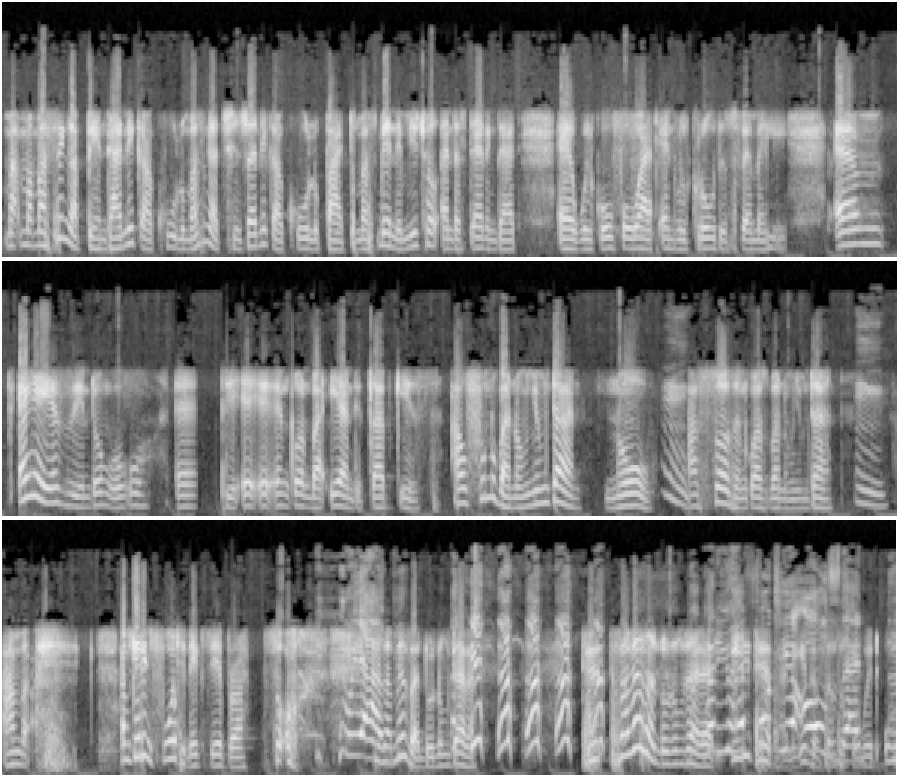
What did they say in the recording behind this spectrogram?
ma- ma- masingabhendani kakhulu masingatshintshani kakhulu but masibe ne-mutual understanding that uh, we'll go forward and we'll grow this family. Um enye yezinto ngoku eh, e- endiqonda uba iyandicapukisa awufuni uba nomnye umntana no. Mm. asoze ndikwazi uba nomnye umntana. Mm. I'm, I'm getting 40 next year bra so Uyazi. ndizamenza ntoni umntana? Ndi- ndizamenza ntoni umntana? You have Little 40 in year the sense olds of the that, word. Um,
